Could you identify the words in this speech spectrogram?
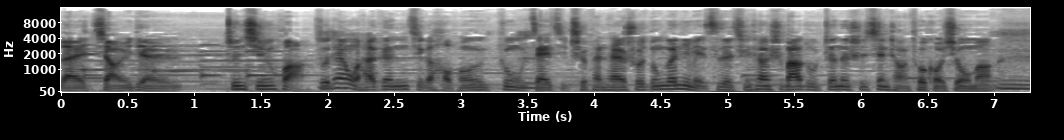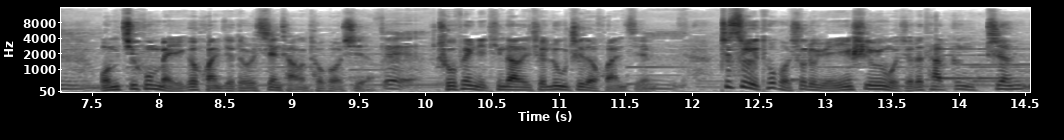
来讲一点。真心话。昨天我还跟几个好朋友中午在一起吃饭，他还说：“东哥，你每次的情商十八度真的是现场脱口秀吗？”嗯，我们几乎每一个环节都是现场的脱口秀。对，除非你听到了一些录制的环节。之所以脱口秀的原因，是因为我觉得它更真。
